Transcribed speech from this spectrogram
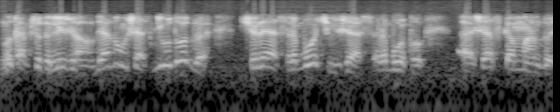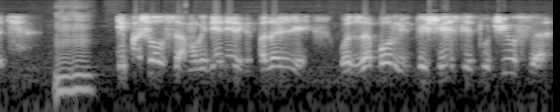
Ну, там что-то лежало. Я думаю, сейчас неудобно. Вчера я с рабочим сейчас работал, а сейчас командовать. Угу. И пошел сам. Он говорит, дядя Эрик, подожди. Вот запомни, ты 6 лет учился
